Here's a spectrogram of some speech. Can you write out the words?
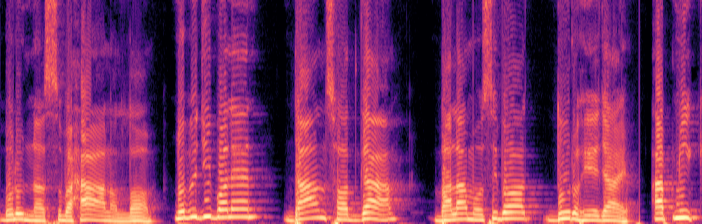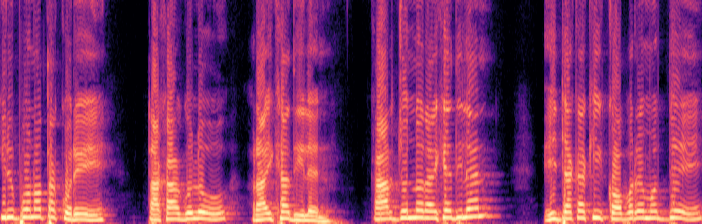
বলুন না সুবাহান আল্লাহ নবীজি বলেন, দান সদ্গা বালা মুসিবত দূর হয়ে যায়। আপনি কৃপণতা করে টাকাগুলো রাইখা দিলেন। কার জন্য রাইখা দিলেন? এই টাকা কি কবরের মধ্যে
